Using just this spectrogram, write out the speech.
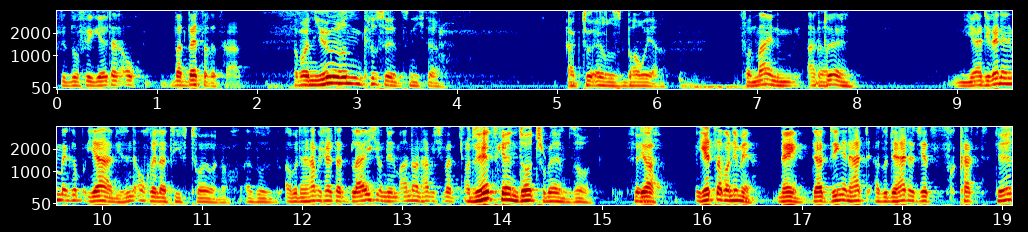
für so viel Geld dann auch was Besseres haben. Aber einen jüngeren kriegst du jetzt nicht da. Aktuelleres Baujahr. Von meinem aktuellen. Ja, die werden ja nicht mehr, ja, die sind auch relativ teuer noch. Also, aber dann habe ich halt das gleiche und dem anderen habe ich was Aber du hättest gerne einen Dodge Ram, so. Fertig. Ja, jetzt aber nicht mehr. Nee, das Ding hat, also der hat es jetzt verkackt. Der,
